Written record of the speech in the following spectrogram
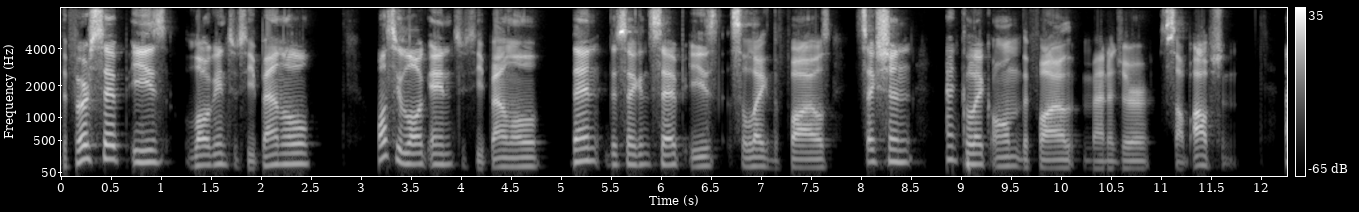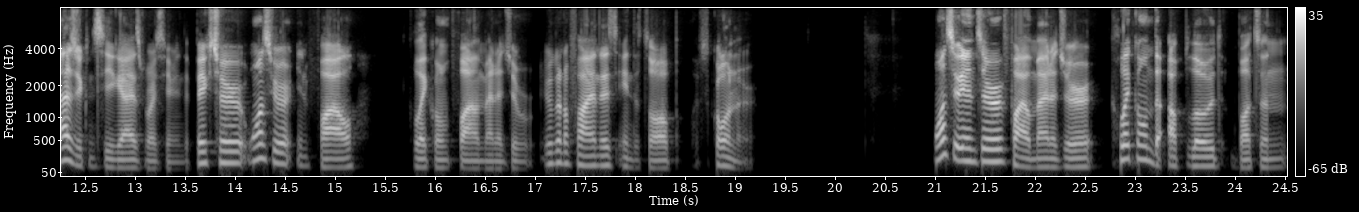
The first step is log into cPanel. Once you log in to cPanel, then the second step is select the Files section and click on the File Manager sub option. As you can see guys right here in the picture, once you're in File, click on File Manager. You're going to find it in the top left corner. Once you enter File Manager, click on the Upload button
